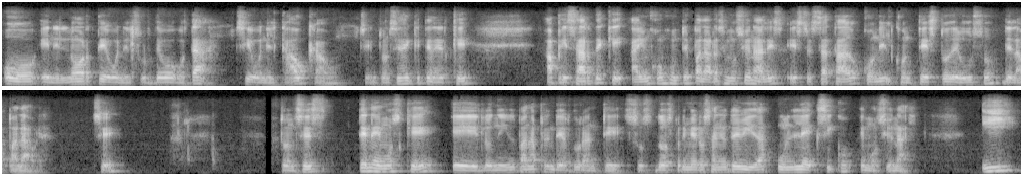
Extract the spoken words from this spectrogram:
o en el norte o en el sur de Bogotá, o en el Cauca. Entonces hay que tener que a pesar de que hay un conjunto de palabras emocionales, esto está atado con el contexto de uso de la palabra. ¿Sí? Entonces, tenemos que eh, los niños van a aprender durante sus dos primeros años de vida un léxico emocional. Y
